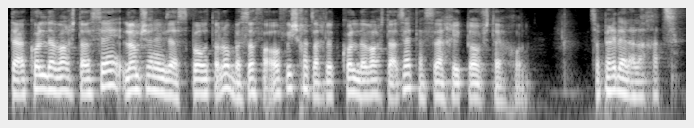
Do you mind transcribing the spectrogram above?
אתה כל דבר שאתה עושה לא משנה אם זה הספורט או לא בסוף האופי שלך צריך להיות כל דבר שאתה עושה תעשה הכי טוב שאתה יכול. ספר לי על הלחץ.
